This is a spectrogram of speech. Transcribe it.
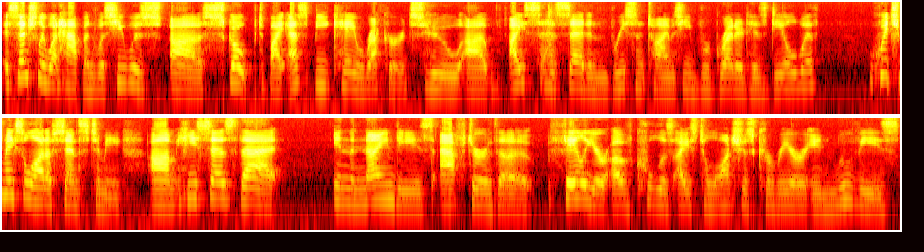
Essentially, what happened was he was uh, scoped by SBK Records, who uh, Ice has said in recent times he regretted his deal with, which makes a lot of sense to me. Um, he says that in the 90s, after the failure of Cool as Ice to launch his career in movies,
